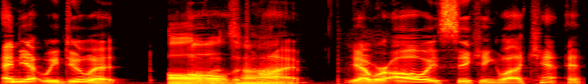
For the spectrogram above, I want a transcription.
and yet we do it All all, the the, time. time. Yeah, we're always seeking. Well, I can't. It,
